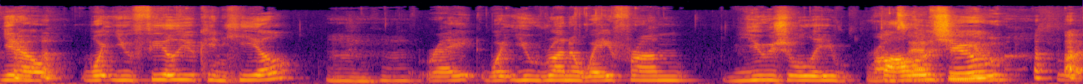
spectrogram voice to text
you know, what you feel you can heal, mm-hmm. right? What you run away from usually Runs follows you. you.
